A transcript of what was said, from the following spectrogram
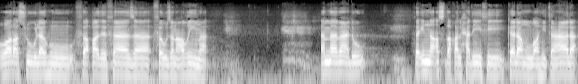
ورسوله فقد فاز فوزا عظيما. أما بعد فإن أصدق الحديث كلام الله تعالى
